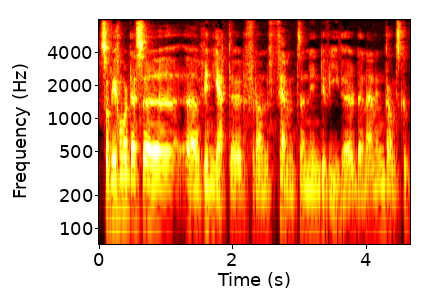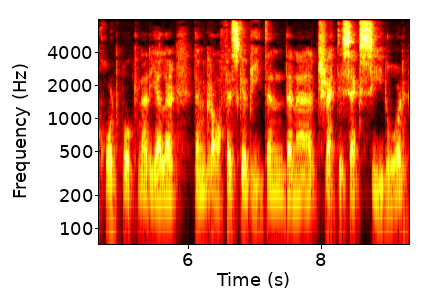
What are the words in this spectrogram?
Så vi har dessa eh, uh, vignetter från 15 individer. Den är en ganska kort bok när det gäller den grafiska biten. Den är 36 sidor.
